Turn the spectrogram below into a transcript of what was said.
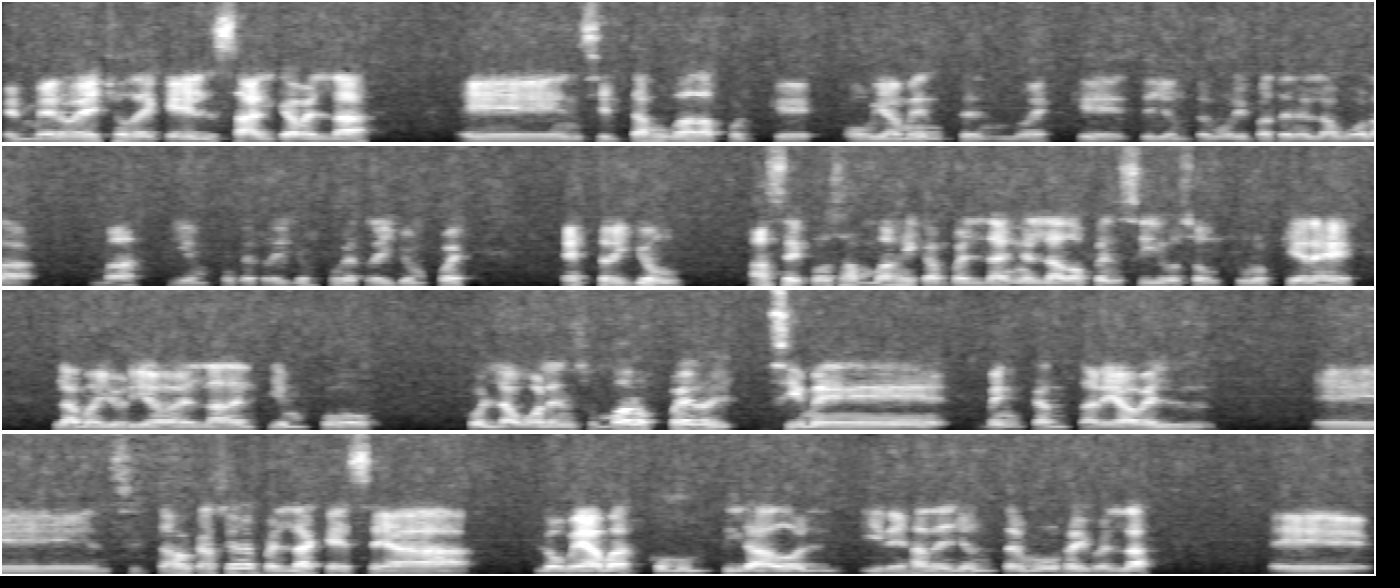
El mero hecho de que él salga, ¿verdad? Eh, en ciertas jugadas, porque obviamente no es que Dejon Temuris va a tener la bola más tiempo que Trellón, porque Trellón pues es Trellón, hace cosas mágicas, ¿verdad? En el lado ofensivo, o tú los quieres la mayoría, ¿verdad? Del tiempo con la bola en sus manos, pero sí me, encantaría ver eh, en ciertas ocasiones, ¿verdad? Que sea lo vea más como un tirador y deja de John T. ¿verdad? Eh,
